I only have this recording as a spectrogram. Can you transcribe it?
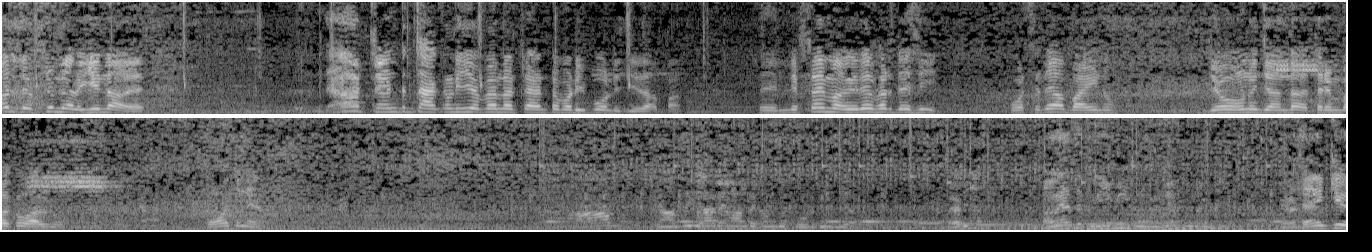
ਉਹ ਲਿਫਟ ਮਿਲ ਗਈ ਨਾਲੇ। ਆ ਟੈਂਟ ਚੱਕ ਲਈਏ ਪਹਿਲਾਂ, ਟੈਂਟ ਬੜੀ ਭੁੱਲ ਜੀ ਦਾ ਆਪਾਂ। ਤੇ ਲਿਫਟਾਂ ਹੀ ਮੰਗਦੇ ਫਿਰਦੇ ਸੀ। ਪੁੱਛਦੇ ਆ ਬਾਈ ਨੂੰ, ਜੋ ਹੁਣ ਜਾਂਦਾ ਤਰਿੰਬਕਵਾਲ ਨੂੰ। पहुंच लें आप यहाँ पे जा रहे हैं वहाँ पे हमको छोड़ दीजिए बैठ जाए हम ऐसे फ्री भी घूमते हैं पूरे थैंक यू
